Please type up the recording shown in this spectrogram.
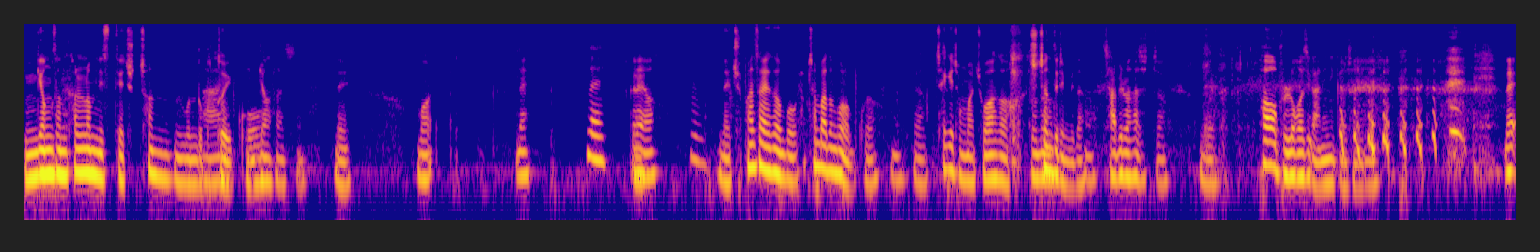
임경선 칼럼니스트의 추천문도 아, 붙어 있고, 임경선 씨. 네, 뭐 네 네. 그래요. 네, 출판사에서 뭐 협찬 받은 건 없고요. 음. 그냥 책이 정말 좋아서 추천드립니다. 어, 자비로 사셨죠. 네, 파워 블로거지가 아니니까요. 저희는. 네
